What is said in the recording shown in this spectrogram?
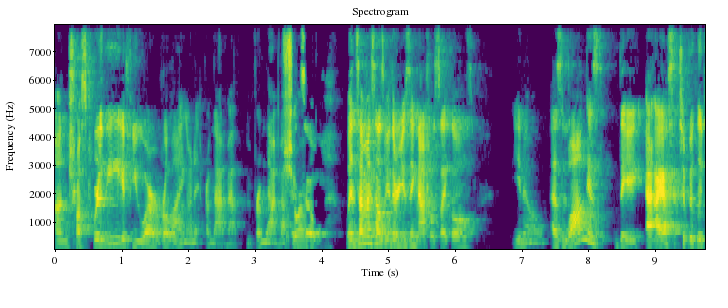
untrustworthy if you are relying on it from that method from that method. Sure. So when someone tells me they're using natural cycles, you know, as long as they, I ask typically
